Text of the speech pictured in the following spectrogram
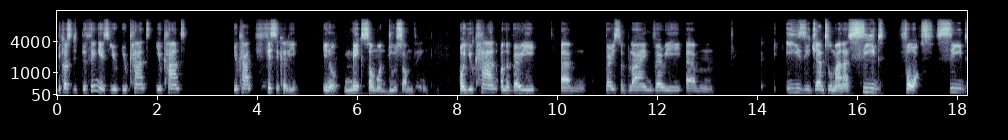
Because the, the thing is you you can't you can't you can't physically, you know, make someone do something, but you can on a very um very sublime, very um easy, gentle manner, seed thoughts, seed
